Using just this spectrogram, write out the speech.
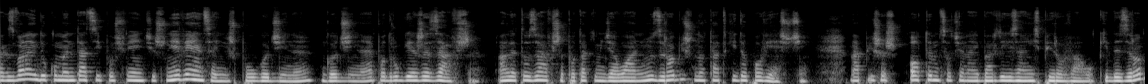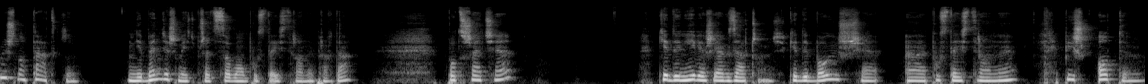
tak zwanej dokumentacji poświęcisz nie więcej niż pół godziny, godzinę, po drugie, że zawsze, ale to zawsze po takim działaniu zrobisz notatki do powieści. Napiszesz o tym, co cię najbardziej zainspirowało. Kiedy zrobisz notatki, nie będziesz mieć przed sobą pustej strony, prawda? Po trzecie, kiedy nie wiesz, jak zacząć, kiedy boisz się e, pustej strony, pisz o tym,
